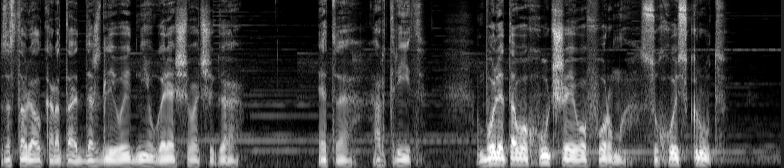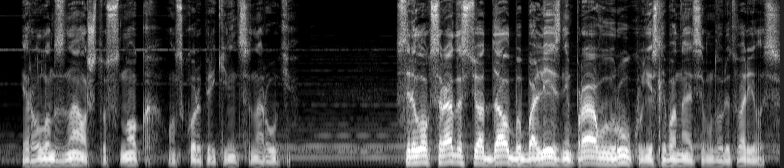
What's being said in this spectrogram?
заставлял коротать дождливые дни у горящего очага. Это артрит. Более того, худшая его форма – сухой скрут. И Роланд знал, что с ног он скоро перекинется на руки – Стрелок с радостью отдал бы болезни правую руку, если бы она этим удовлетворилась.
